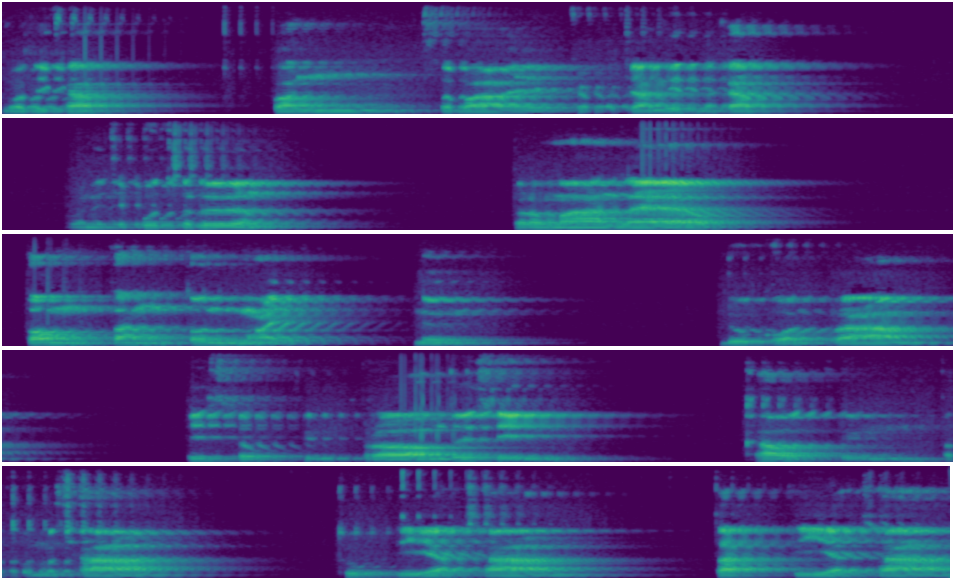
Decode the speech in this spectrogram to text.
สวัสดีครับ ฟังสบายกับอาจารย์นิดนะครับ วันนี้จะพูดเรื่อง ประมาณแล้ว ต้องตั้งต้นใหม่หนึ่งดูก่อนพรามพิสุถึงพร้อมด้วยศีลเข้าถึงปฐมฌานทุติยฌานตติยฌาน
